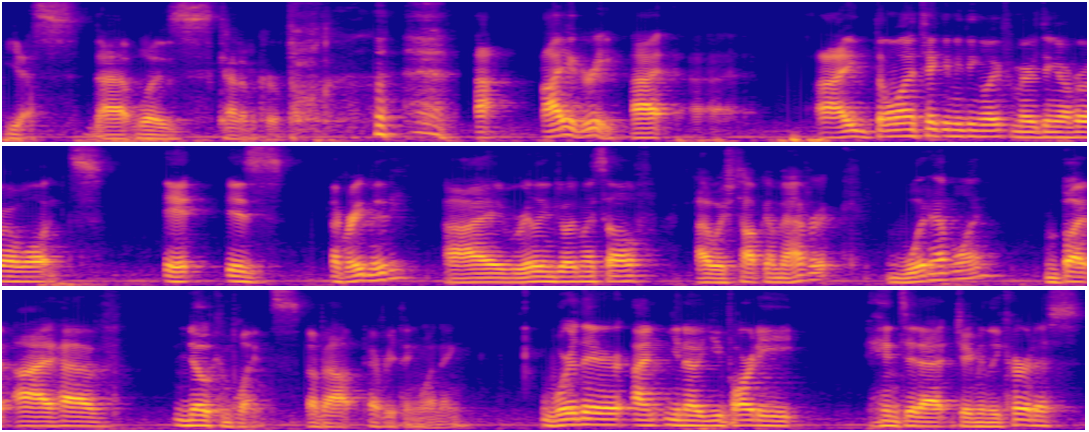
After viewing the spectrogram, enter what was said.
Yes, that was kind of a curveball. I, I agree. I, I don't want to take anything away from everything ever I want. It is a great movie. I really enjoyed myself. I wish Top Gun Maverick would have won, but I have no complaints about everything winning were there I, you know you've already hinted at jamie lee curtis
